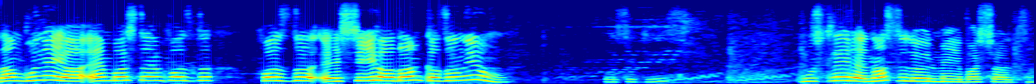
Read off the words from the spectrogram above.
Lan bu ne ya? En başta en fazla fazla eşeği alan kazanıyor mu? 8 Muslera nasıl ölmeyi başardın?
